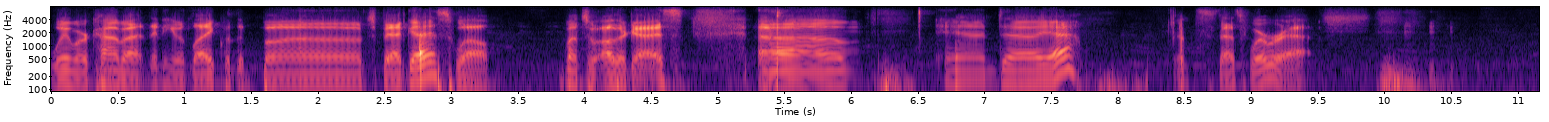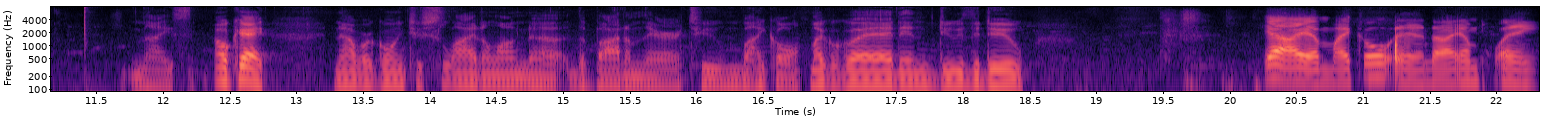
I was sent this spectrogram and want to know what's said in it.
way more combat than he would like with a bunch of bad guys. Well, a bunch of other guys. Um, and uh, yeah, that's that's where we're at. Nice. Okay. Now we're going to slide along the, the bottom there to Michael. Michael, go ahead and do the do. Yeah, I am Michael, and I am playing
